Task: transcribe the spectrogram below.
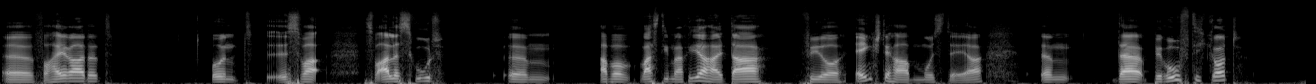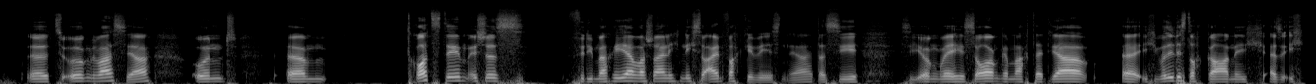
äh, verheiratet und es war, es war alles gut. Ähm, aber was die Maria halt da für Ängste haben musste, ja, ähm, da beruft dich Gott äh, zu irgendwas, ja, und ähm, trotzdem ist es für die Maria wahrscheinlich nicht so einfach gewesen, ja, dass sie sich irgendwelche Sorgen gemacht hat, ja, äh, ich will das doch gar nicht, also ich,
